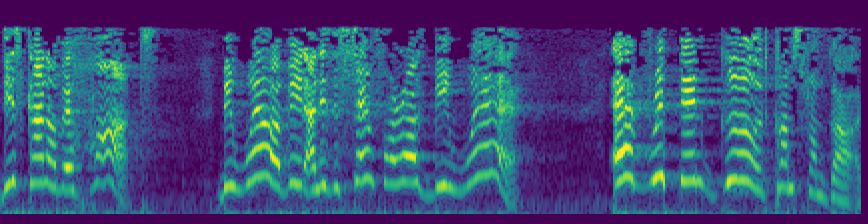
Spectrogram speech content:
this kind of a heart. Beware of it, and it's the same for us. Beware. Everything good comes from God.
